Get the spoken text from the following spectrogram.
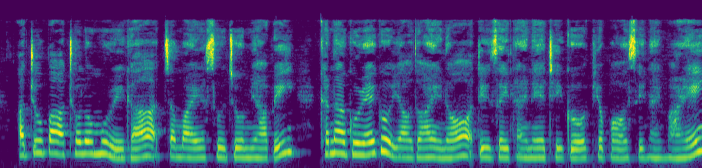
။အတူပါထုတ်လုပ်မှုတွေကကျမရဲ့ဆိုကြိုးများပြီးခဏကိုယ်ရဲကိုရောက်သွားရင်တော့ဒီစိတ်တိုင်းတဲ့အထိကိုဖြစ်ပေါ်စေနိုင်ပါတယ်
